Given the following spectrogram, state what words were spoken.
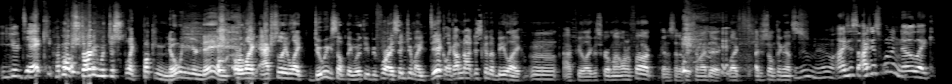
your dick. how about starting with just like fucking knowing your name, or like actually like doing something with you before I send you my dick? Like I'm not just gonna be like, mm, I feel like this girl might want to fuck, gonna send a picture of my dick. Like I just don't think that's. I don't know. I just I just want to know like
